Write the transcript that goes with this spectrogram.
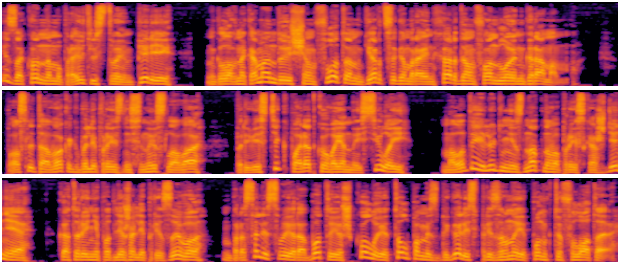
и законному правительству империи главнокомандующим флотом герцогом Райнхардом фон Лоинграммом. После того, как были произнесены слова «привести к порядку военной силой», молодые люди незнатного происхождения – которые не подлежали призыву, бросали свои работы и школы и толпами сбегались в призывные пункты флота.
